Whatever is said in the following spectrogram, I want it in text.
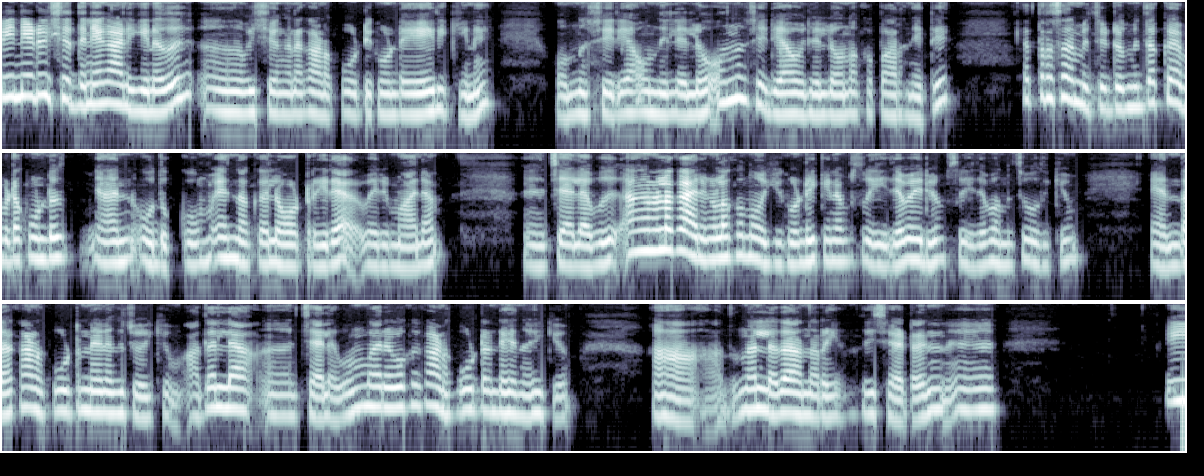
പിന്നീട് വിഷയത്തിനെ കാണിക്കുന്നത് വിഷയം ഇങ്ങനെ കണക്ക് കൂട്ടിക്കൊണ്ടേയിരിക്കുന്നു ഒന്നും ശരിയാവുന്നില്ലല്ലോ ഒന്നും ശരിയാവില്ലല്ലോ എന്നൊക്കെ പറഞ്ഞിട്ട് എത്ര ശ്രമിച്ചിട്ടും ഇതൊക്കെ എവിടെ കൊണ്ട് ഞാൻ ഒതുക്കും എന്നൊക്കെ ലോട്ടറിയുടെ വരുമാനം ചിലവ് അങ്ങനെയുള്ള കാര്യങ്ങളൊക്കെ നോക്കിക്കൊണ്ടിരിക്കണം ശ്രീജ വരും ശ്രീജ വന്ന് ചോദിക്കും എന്താ കണക്ക് കൂട്ടണേന്നൊക്കെ ചോദിക്കും അതല്ല ചിലവും വരവൊക്കെ കണക്ക് കൂട്ടണ്ടേന്ന് ചോദിക്കും ആ അത് നല്ലതാണെന്നറിയും ചേട്ടൻ ഈ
